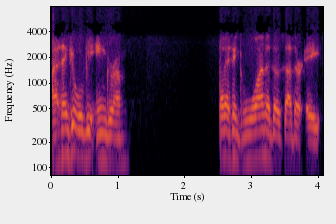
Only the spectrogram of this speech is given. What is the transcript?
I think it will be Ingram. But I think one of those other eight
